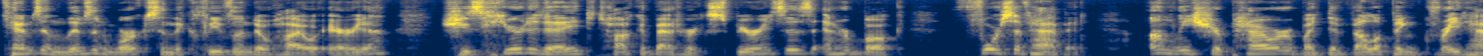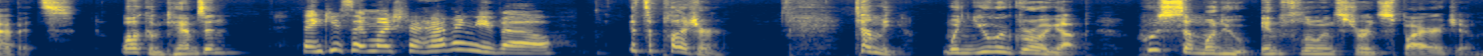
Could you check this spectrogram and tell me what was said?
Tamsin lives and works in the Cleveland, Ohio area. She's here today to talk about her experiences and her book, Force of Habit Unleash Your Power by Developing Great Habits. Welcome, Tamsin. Thank you so much for having me, Bill. It's a pleasure. Tell me, when you were growing up, who's someone who influenced or inspired you?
